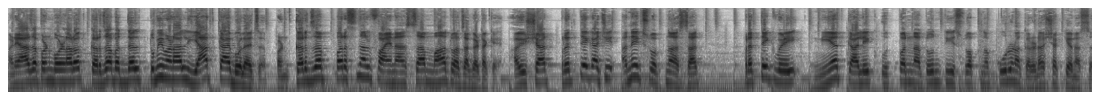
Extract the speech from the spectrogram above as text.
आणि आज आपण बोलणार आहोत कर्जाबद्दल. तुम्ही म्हणाल यात काय बोलायचं? पण कर्ज पर्सनल फायनान्सचा महत्त्वाचा घटक आहे. आयुष्यात प्रत्येकाची अनेक स्वप्न असतात. प्रत्येक वेळी नियतकालिक उत्पन्नातून ती स्वप्न पूर्ण करणं शक्य नसतं.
